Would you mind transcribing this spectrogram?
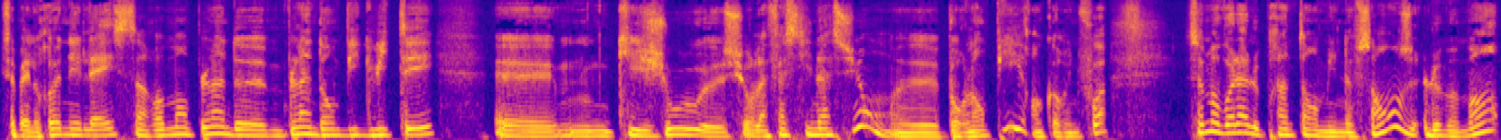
qui s'appelle René Less, un roman plein de plein d'ambiguïté qui joue sur la fascination pour l'empire, encore une fois. Seulement voilà le printemps 1911, le moment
